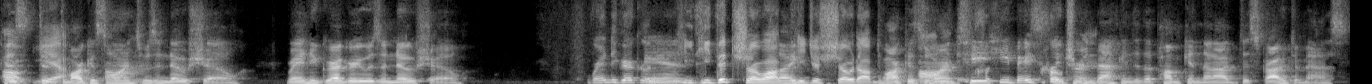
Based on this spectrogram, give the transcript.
Because oh, yeah. Demarcus Lawrence um, was a no show. Randy Gregory was a no show. Randy Gregory, he, he did show up. Like, he just showed up. Demarcus um, Lawrence, he he basically turned back into the pumpkin that I described him as.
